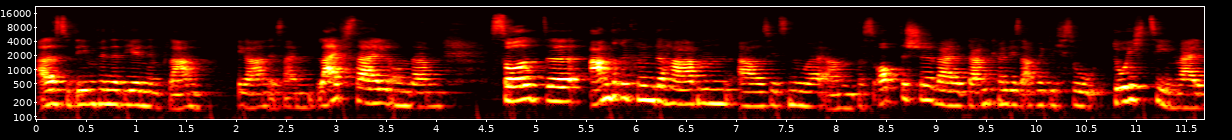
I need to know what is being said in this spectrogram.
Alles zudem findet ihr in dem Plan. Vegan ist ein Lifestyle und ähm, sollte andere Gründe haben als jetzt nur ähm, das Optische, weil dann könnt ihr es auch wirklich so durchziehen, weil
